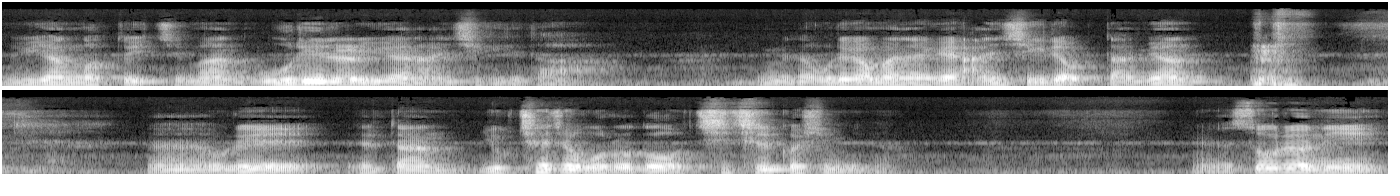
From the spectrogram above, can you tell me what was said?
위한 것도 있지만 우리를 위한 안식일이다. 입니다. 우리가 만약에 안식일이 없다면 우리 일단 육체적으로도 지칠 것입니다. 소련이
